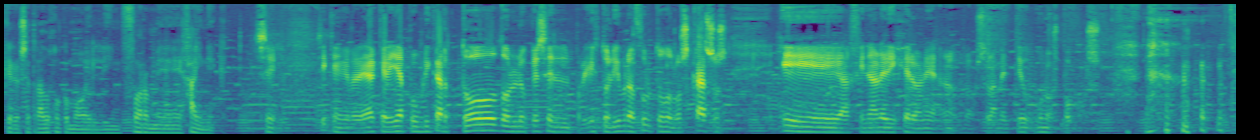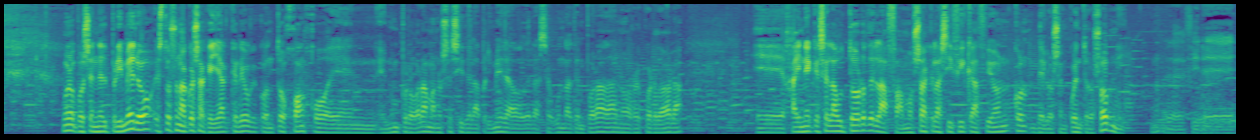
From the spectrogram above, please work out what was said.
creo se tradujo como el informe Heineck. Sí, sí, que en realidad quería publicar todo lo que es el proyecto Libro Azul, todos los casos, y al final le dijeron, eh, no, no, solamente unos pocos. Bueno, pues en el primero, esto es una cosa que ya creo que contó Juanjo en, en un programa, no sé si de la primera o de la segunda temporada, no recuerdo ahora. Eh, Heineck es el autor de la famosa clasificación con, de los encuentros ovni. ¿no? Es decir, eh,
